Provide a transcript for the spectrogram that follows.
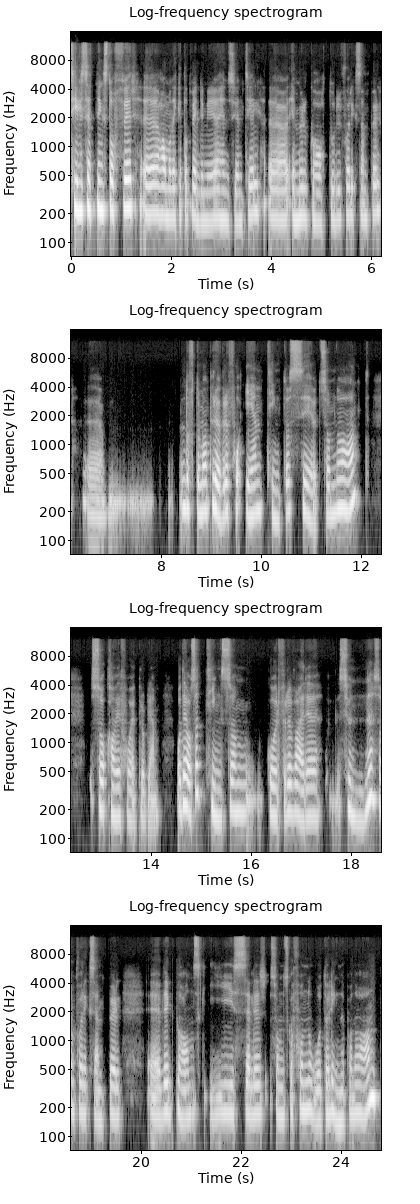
Tilsetningsstoffer eh, har man ikke tatt veldig mye hensyn til. Eh, emulgatorer f.eks. Eh, ofte man prøver å få én ting til å se ut som noe annet, så kan vi få et problem. Og det er også ting som går for å være sunne, som f.eks. Eh, vegansk is, eller sånn du skal få noe til å ligne på noe annet,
